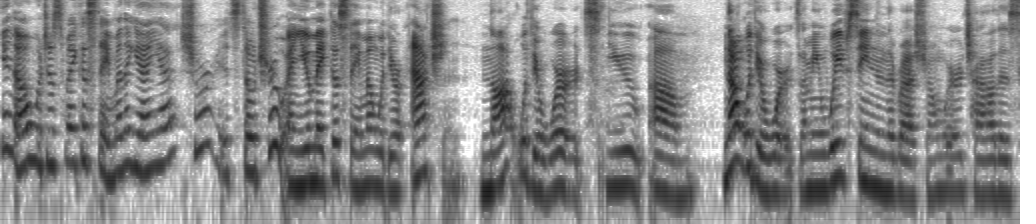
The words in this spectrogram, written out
you know, we just make a statement again. Yeah, sure, it's still true. And you make the statement with your action, not with your words. You um not with your words. I mean, we've seen in the restaurant where a child is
